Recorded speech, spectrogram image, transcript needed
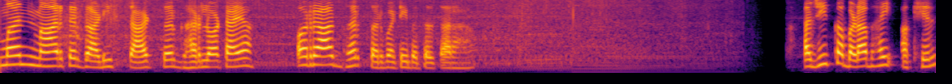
मन मार कर गाड़ी स्टार्ट कर घर लौट आया और रात भर करवटें बदलता रहा। अजीत का बड़ा भाई अखिल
